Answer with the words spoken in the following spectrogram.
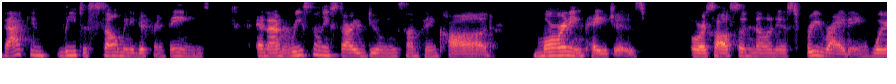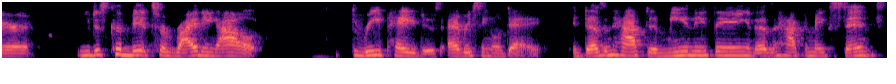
that can lead to so many different things. And I've recently started doing something called morning pages, or it's also known as free writing, where you just commit to writing out three pages every single day. It doesn't have to mean anything, it doesn't have to make sense.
